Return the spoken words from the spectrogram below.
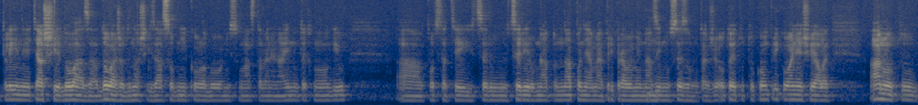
plyn je ťažšie dovázať, dovážať do našich zásobníkov, lebo oni sú nastavené na inú technológiu a v podstate ich celú, celý rok naplňame a pripravujeme na zimnú sezónu. Takže o to je tu komplikovanejšie, ale Áno, tu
